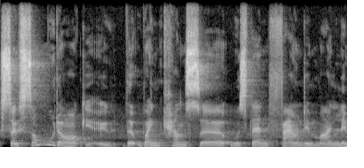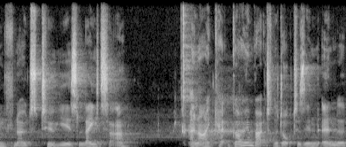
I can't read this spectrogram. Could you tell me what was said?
so, some would argue that when cancer was then found in my lymph nodes two years later, and I kept going back to the doctors in, and the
